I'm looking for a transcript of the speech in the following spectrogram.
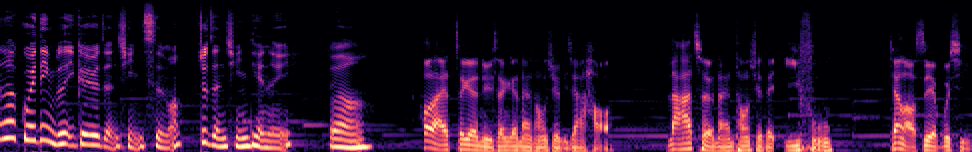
那他规定不是一个月只能请一次吗？就只能请一天而已。对啊。后来这个女生跟男同学比较好，拉扯男同学的衣服，这样老师也不行。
